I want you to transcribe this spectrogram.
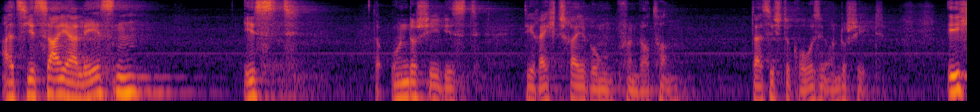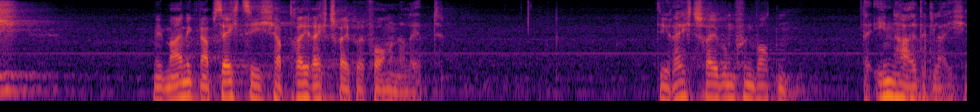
als Jesaja lesen, ist, der Unterschied ist die Rechtschreibung von Wörtern. Das ist der große Unterschied. Ich mit meinen knapp 60 habe drei Rechtschreibreformen erlebt. Die Rechtschreibung von Worten der Inhalt der gleiche.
